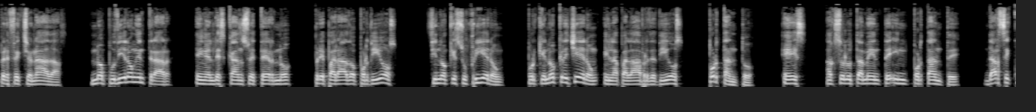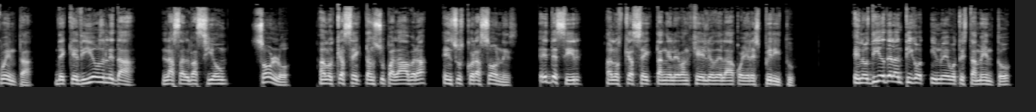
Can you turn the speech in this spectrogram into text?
perfeccionadas, no pudieron entrar en el descanso eterno preparado por Dios, sino que sufrieron porque no creyeron en la palabra de Dios. Por tanto, es absolutamente importante darse cuenta de que Dios le da la salvación solo a los que aceptan su palabra en sus corazones, es decir, a los que aceptan el Evangelio del agua y el Espíritu. En los días del Antiguo y Nuevo Testamento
